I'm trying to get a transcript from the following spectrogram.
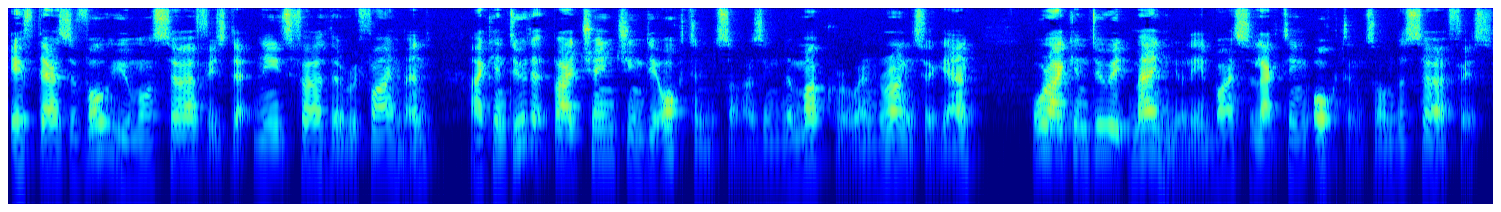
If there's a volume or surface that needs further refinement, I can do that by changing the octant size in the macro and run it again, or I can do it manually by selecting octants on the surface.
